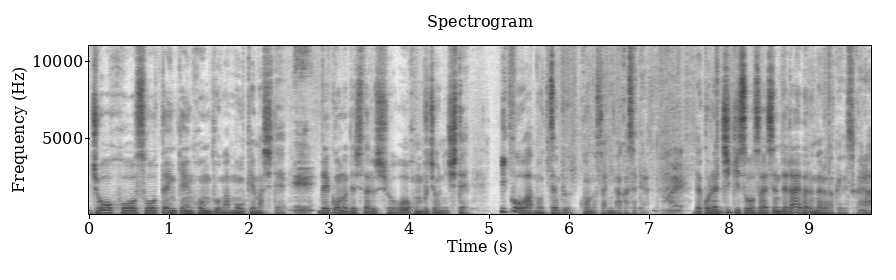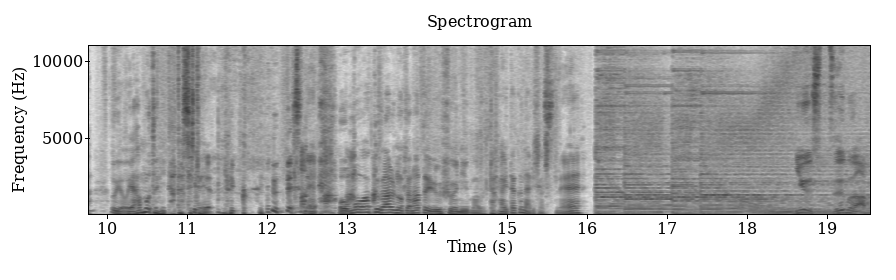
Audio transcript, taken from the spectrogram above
情報総点検本部が設けまして、えー、で河野デジタル省を本部長にして、以降はもう全部河野さんに任せてる、はい、でこれ、次期総裁選でライバルになるわけですから、うん、山本に立たせて、こういうですね、思惑があるのかなというふうにまあ疑いたくなりますね。ニュースズームアップ。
